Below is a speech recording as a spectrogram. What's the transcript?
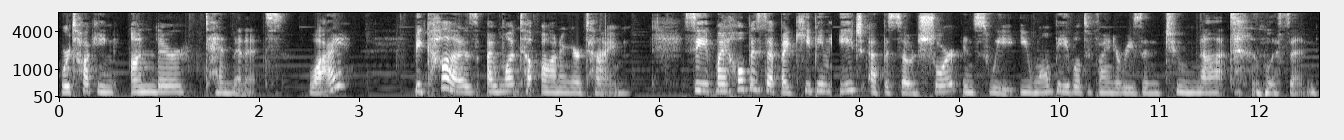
We're talking under 10 minutes. Why? Because I want to honor your time. See, my hope is that by keeping each episode short and sweet, you won't be able to find a reason to not listen.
